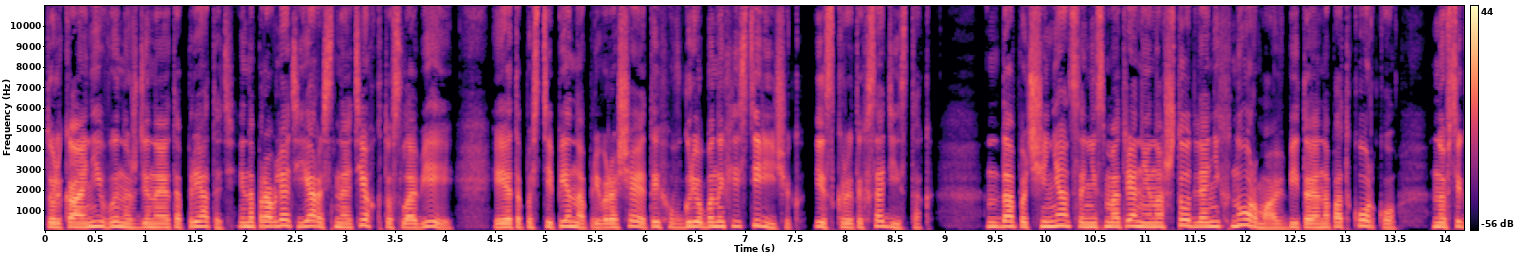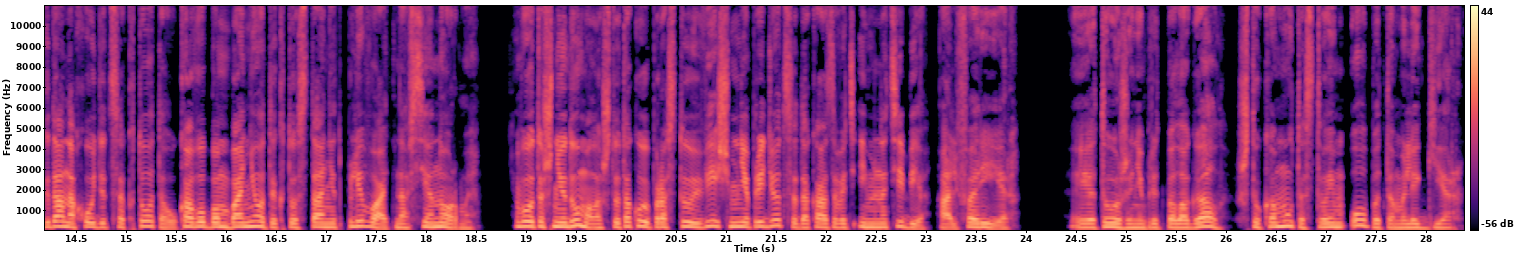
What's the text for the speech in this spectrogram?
только они вынуждены это прятать и направлять ярость на тех, кто слабее, и это постепенно превращает их в грёбаных истеричек и скрытых садисток. Да, подчиняться, несмотря ни на что, для них норма, вбитая на подкорку, но всегда находится кто-то, у кого бомбанет и кто станет плевать на все нормы. Вот уж не думала, что такую простую вещь мне придется доказывать именно тебе, Альфа Риер. Я тоже не предполагал, что кому-то с твоим опытом или гер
